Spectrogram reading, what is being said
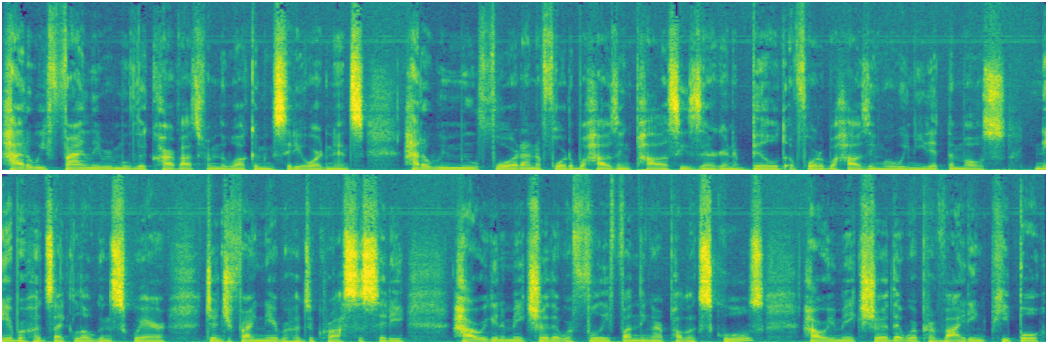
How do we finally remove the carve outs from the Welcoming City Ordinance? How do we move forward on affordable housing policies that are going to build affordable housing where we need it the most? Neighborhoods like Logan Square, gentrifying neighborhoods across the city. How are we going to make sure that we're fully funding our public schools? How are we make sure that we're providing people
